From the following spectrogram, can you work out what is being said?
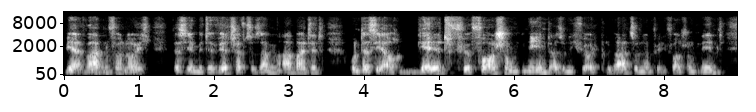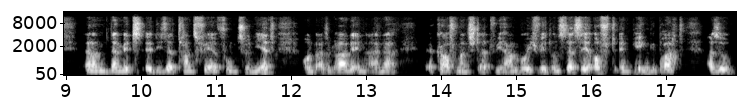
wir erwarten von euch, dass ihr mit der Wirtschaft zusammenarbeitet und dass ihr auch Geld für Forschung nehmt, also nicht für euch privat, sondern für die Forschung nehmt, ähm, damit äh, dieser Transfer funktioniert. Und also gerade in einer Kaufmannsstadt wie Hamburg wird uns das sehr oft entgegengebracht. Also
